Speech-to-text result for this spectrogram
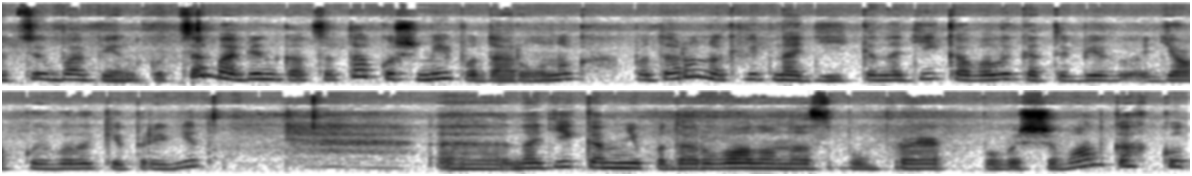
оцю бабінку. Ця бабінка це також мій подарунок. Подарунок від Надійки. Надійка, велике тобі дякую, великий привіт. Е, Надійка мені подарувала, у нас був проєкт по вишиванках Код.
